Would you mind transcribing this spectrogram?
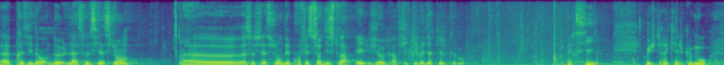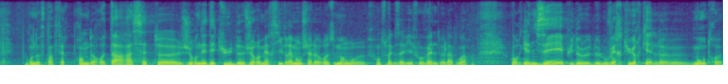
euh, président de l'association euh, association des professeurs d'histoire et géographie, qui va dire quelques mots. Merci. Oui, je dirais quelques mots pour ne pas faire prendre de retard à cette euh, journée d'études. Je remercie vraiment chaleureusement François-Xavier Fauvel de l'avoir organisée et puis de, l'ouverture qu'elle montre,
